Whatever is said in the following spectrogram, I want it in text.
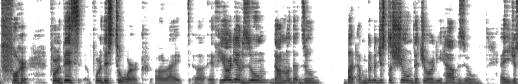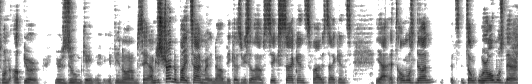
for for this for this to work all right uh, if you already have zoom download that zoom but i'm gonna just assume that you already have zoom and you just want to up your your zoom game if, if you know what i'm saying. I'm just trying to buy time right now because we still have six seconds five seconds. Yeah it's almost done. It's it's we're almost there.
